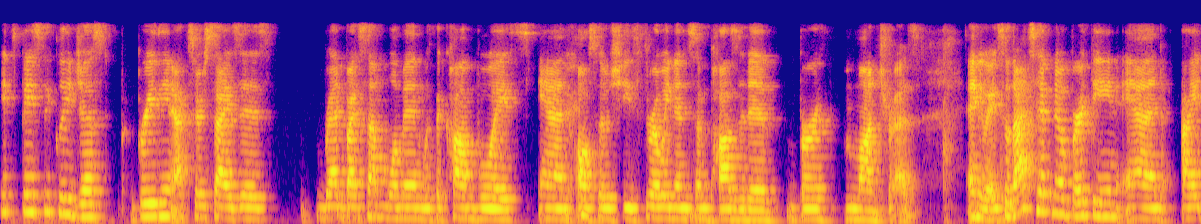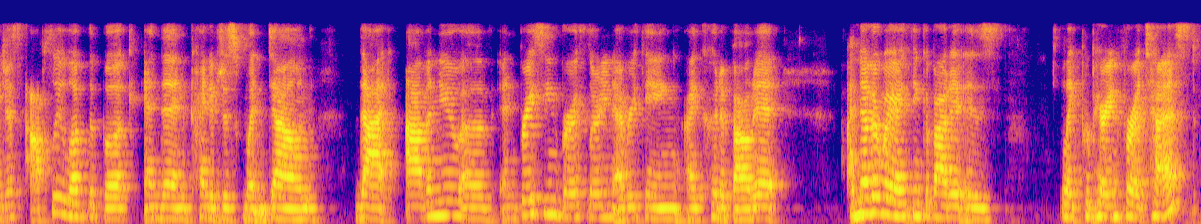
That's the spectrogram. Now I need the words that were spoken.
It's basically just breathing exercises read by some woman with a calm voice and also she's throwing in some positive birth mantras. Anyway so that's hypnobirthing and i just absolutely loved the book and then kind of just went down that avenue of embracing birth learning everything i could about it. Another way i think about it is like preparing for a test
